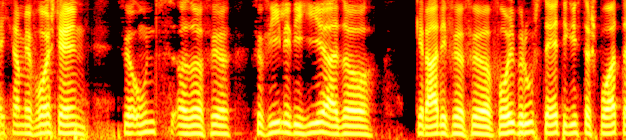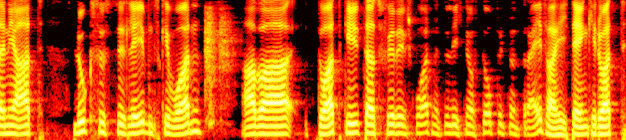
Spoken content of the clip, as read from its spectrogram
ich kann mir vorstellen, für uns, also für, für viele, die hier, also gerade für, für vollberufstätig ist der Sport eine Art Luxus des Lebens geworden. Aber dort gilt das für den Sport natürlich noch doppelt und dreifach. Ich denke, dort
